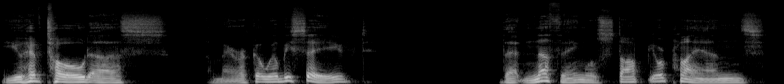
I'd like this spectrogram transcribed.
You have told us America will be saved that nothing will stop your plans.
